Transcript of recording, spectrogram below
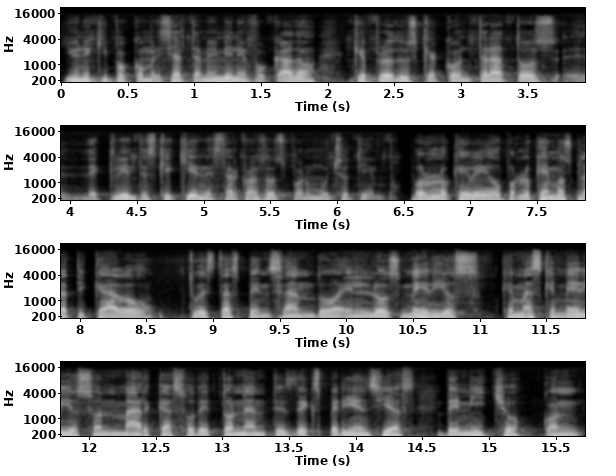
y un equipo comercial también bien enfocado que produzca contratos eh, de clientes que quieren estar con nosotros por mucho tiempo. Por lo que veo, por lo que hemos platicado, tú estás pensando en los medios, que más que medios son marcas o detonantes de experiencias de nicho con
